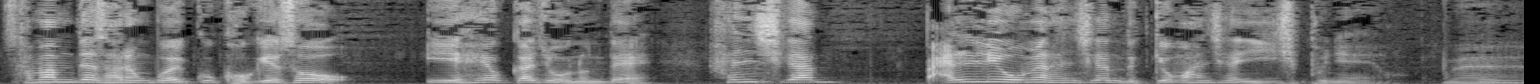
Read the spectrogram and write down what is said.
3함대 사령부가 있고 거기에서 이 해역까지 오는데 1시간 빨리 오면 1시간 늦게 오면 1시간 20분이에요. 네.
